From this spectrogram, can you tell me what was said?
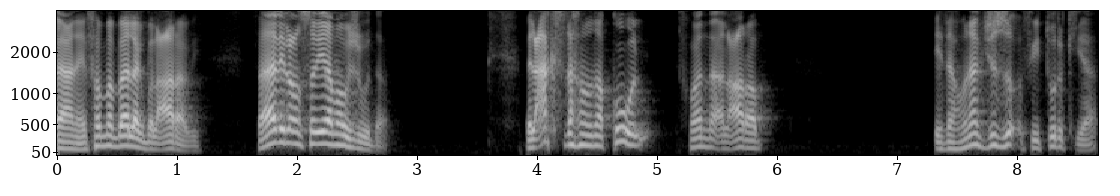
يعني فما بالك بالعربي. فهذه العنصرية موجودة. بالعكس نحن نقول إخواننا العرب إذا هناك جزء في تركيا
